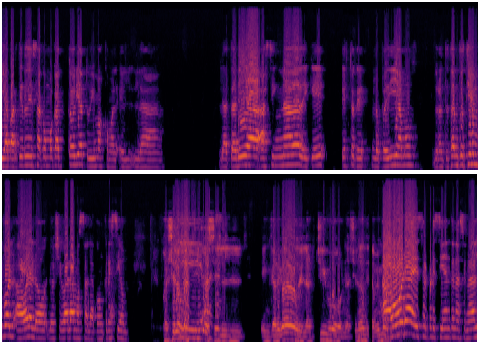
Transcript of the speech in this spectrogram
y a partir de esa convocatoria tuvimos como el- la, la tarea asignada de que esto que lo pedíamos durante tanto tiempo, ahora lo, lo lleváramos a la concreción. Marcelo Y- Castillo es el encargado del Archivo Nacional de la Memoria. Ahora es el presidente nacional,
